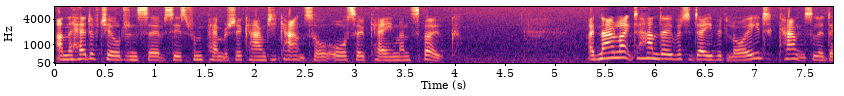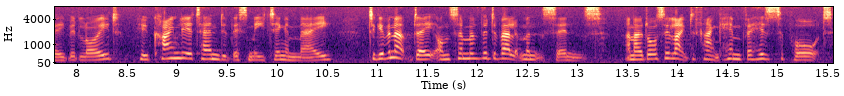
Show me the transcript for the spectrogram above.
and the head of children's services from Pembrokeshire County Council also came and spoke. I'd now like to hand over to David Lloyd, Councillor David Lloyd, who kindly attended this meeting in May to give an update on some of the developments since, and I'd also like to thank him for his support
